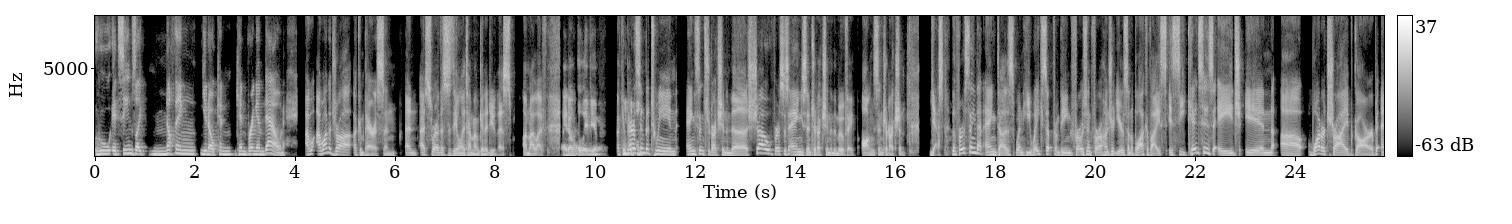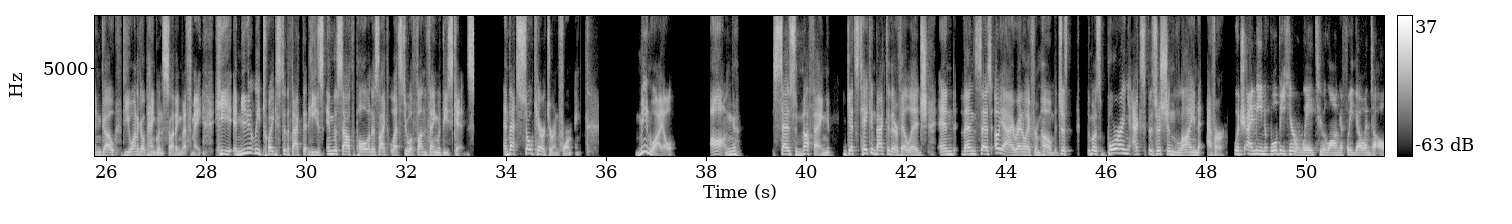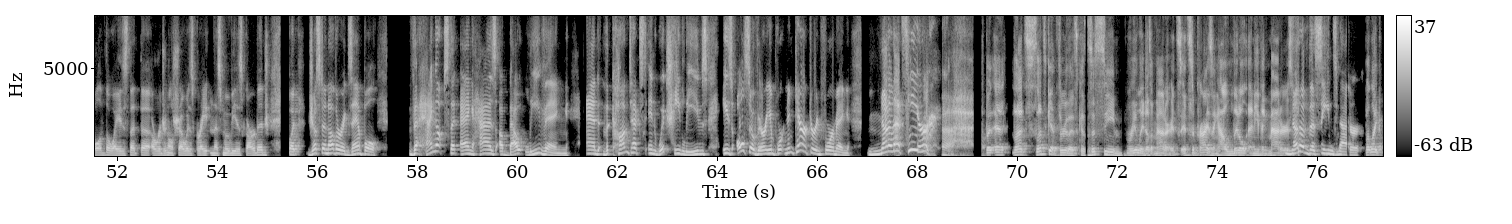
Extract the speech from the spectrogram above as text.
who it seems like nothing, you know, can can bring him down. I, want to draw a comparison, and I swear this is the only time I'm going to do this on my life. I don't believe you. A comparison between Aang's introduction in the show versus Aang's introduction in the movie, Ong's introduction. Yes, the first thing that Aang does when he wakes up from being frozen for 100 years in a block of ice is see kids his age in uh, Water Tribe garb and go, Do you want to go penguin sledding with me? He immediately twigs to the fact that he's in the South Pole and is like, Let's do a fun thing with these kids. And that's so character informing. Meanwhile, Ong says nothing, gets taken back to their village, and then says, Oh, yeah, I ran away from home. Just the most boring exposition line ever. Which I mean, we'll be here way too long if we go into all of the ways that the original show is great and this movie is garbage. But just another example the hangups that Aang has about leaving and the context in which he leaves is also very important in character informing. None of that's here. But uh, let's let's get through this because this scene really doesn't matter. It's it's surprising how little anything matters. None of the scenes matter. But like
